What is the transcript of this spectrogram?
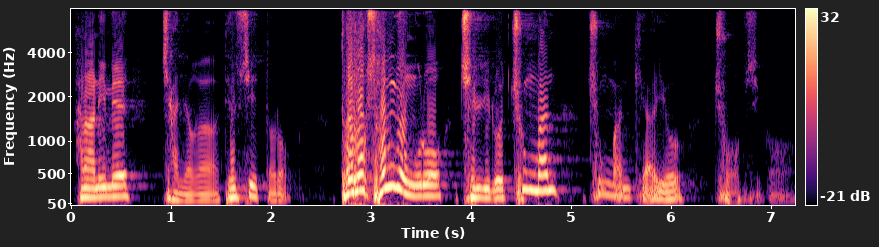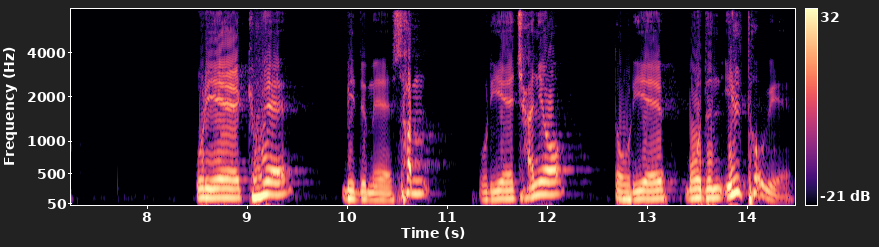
하나님의 자녀가 될 수 있도록 더욱 성령으로 진리로 충만 충만케 하여 주옵시고. 우리의 교회 믿음의 삶 우리의 자녀 또 우리의 모든 일터 위에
